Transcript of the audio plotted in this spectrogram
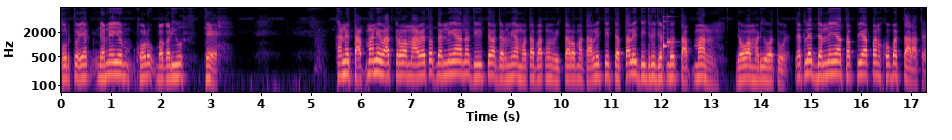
પૂરતું એક દનેયું ખોડું બગડ્યું છે. અને તાપમાનની વાત કરવામાં આવે તો દનિયાના દિવસ દરમિયાન મોટાભાગના વિસ્તારોમાં ચાલીસથી તેતાલીસ ડિગ્રી જેટલું તાપમાન જોવા મળ્યું હતું. એટલે દનિયા તપિયા પણ ખૂબ જ સારા છે.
